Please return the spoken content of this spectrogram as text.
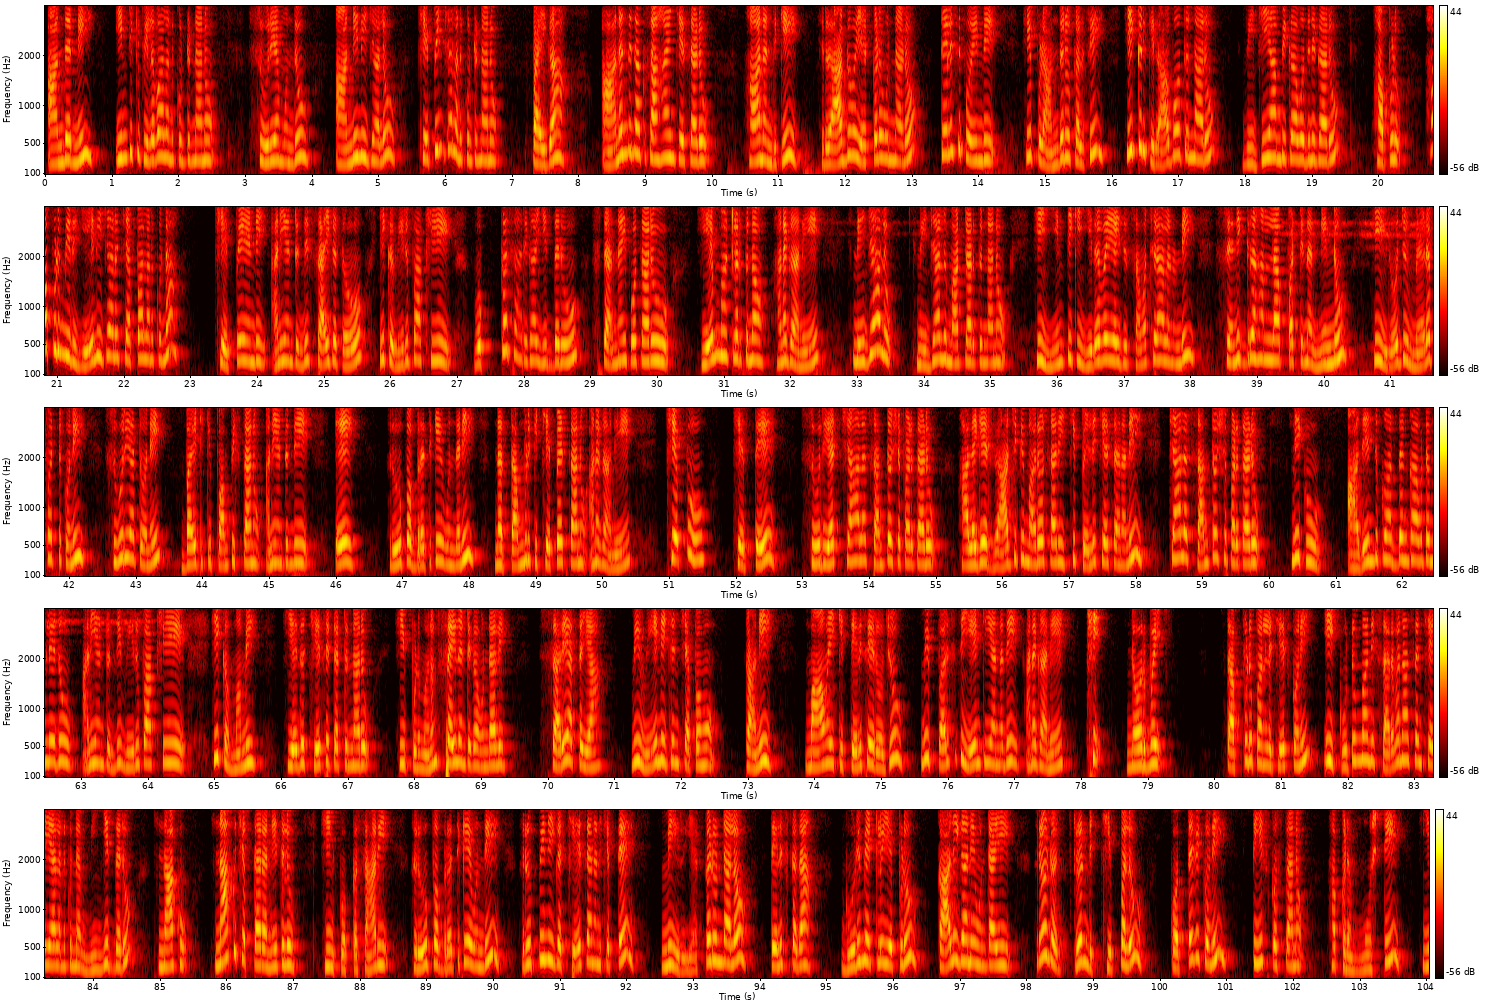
అందరినీ ఇంటికి పిలవాలనుకుంటున్నాను. సూర్య ముందు అన్ని నిజాలు చెప్పించాలనుకుంటున్నాను. పైగా ఆనంద్ నాకు సహాయం చేశాడు. ఆనంద్కి రాఘవ ఎక్కడ ఉన్నాడో తెలిసిపోయింది. ఇప్పుడు అందరూ కలిసి ఇక్కడికి రాబోతున్నారు. విజయాంబిక వదిన గారు అప్పుడు అప్పుడు మీరు ఏ నిజాలు చెప్పాలనుకున్నా చెప్పేయండి అని అంటుంది సైగతో. ఇక విరూపాక్షి ఒక్కసారిగా ఇద్దరు స్టన్ అయిపోతారు. ఏం మాట్లాడుతున్నావు? అనగానే నిజాలు నిజాలు మాట్లాడుతున్నాను. ఈ ఇంటికి ఇరవై ఐదు సంవత్సరాల నుండి శనిగ్రహంలా పట్టిన నిన్ను ఈరోజు మెడ పట్టుకొని సూర్యతోనే బయటికి పంపిస్తాను అని అంటుంది. ఏ రూప బ్రతికే ఉందని నా తమ్ముడికి చెప్పేస్తాను అనగానే చెప్పు. చెప్తే సూర్య చాలా సంతోషపడతాడు. అలాగే రాజుకి మరోసారి ఇచ్చి పెళ్ళి చేశానని చాలా సంతోషపడతాడు. నీకు అదెందుకు అర్థం కావటం లేదు అని అంటుంది వీరుపాక్షి. ఇక మమ్మీ ఏదో చేసేటట్టున్నారు. ఇప్పుడు మనం సైలెంట్గా ఉండాలి. సరే అత్తయ్య మేమే నిజం చెప్పము. కానీ మావయ్యకి తెలిసే రోజు మీ పరిస్థితి ఏంటి అన్నది అనగానే ఛి నోర్మయ్ తప్పుడు పనులు చేసుకొని ఈ కుటుంబాన్ని సర్వనాశనం చేయాలనుకున్న మీ ఇద్దరూ నాకు నాకు చెప్తారా నీతులు? ఇంకొకసారి రూప బ్రతికే ఉంది రుక్మిణిగా చేశానని చెప్తే మీరు ఎక్కడుండాలో తెలుసు కదా. గుడి మెట్లు ఎప్పుడూ ఖాళీగానే ఉంటాయి. రెండు రెండు చిప్పలు కొత్తవి కొని తీసుకొస్తాను. అక్కడ ముష్టి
